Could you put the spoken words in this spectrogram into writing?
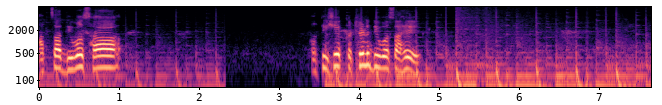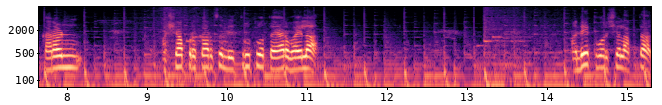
आजचा दिवस हा अतिशय कठीण दिवस आहे. कारण अशा प्रकारचं नेतृत्व तयार व्हायला अनेक वर्ष लागतात.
